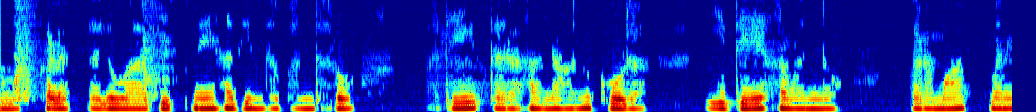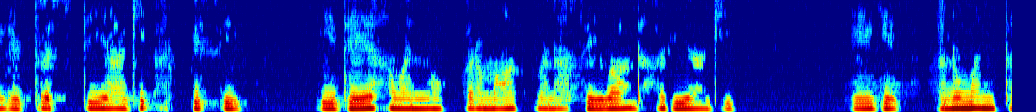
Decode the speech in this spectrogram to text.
ಮಕ್ಕಳ ಸಲುವಾಗಿ ಸ್ನೇಹದಿಂದ ಬಂದರೋ, ಅದೇ ತರಹ ನಾನು ಕೂಡ ಈ ದೇಹವನ್ನು ಪರಮಾತ್ಮನಿಗೆ ಟ್ರಸ್ಟಿಯಾಗಿ ಅರ್ಪಿಸಿ, ಈ ದೇಹವನ್ನು ಪರಮಾತ್ಮನ ಸೇವಾಧಾರಿಯಾಗಿ, ಹೇಗೆ ಹನುಮಂತ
